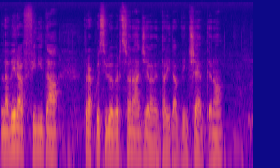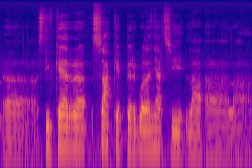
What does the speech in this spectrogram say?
la vera affinità tra questi due personaggi è la mentalità vincente, no? Uh, Steve Kerr sa che per guadagnarsi la, uh, la,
